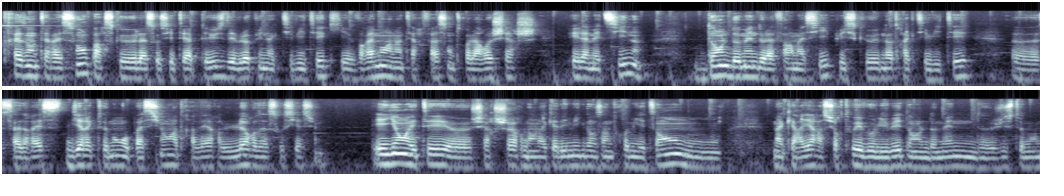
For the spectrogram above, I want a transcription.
très intéressant parce que la société Apteus développe une activité qui est vraiment à l'interface entre la recherche et la médecine dans le domaine de la pharmacie puisque notre activité euh, s'adressent directement aux patients à travers leurs associations. Ayant été euh, chercheur dans l'académique dans un premier temps, ma carrière a surtout évolué dans le domaine de, justement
